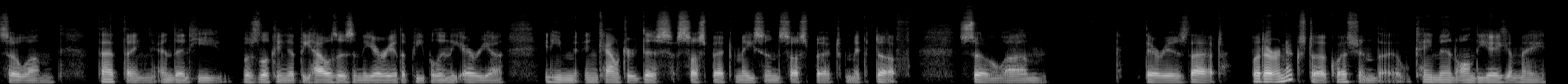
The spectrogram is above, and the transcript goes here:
So, um, that thing, and then he was looking at the houses in the area, the people in the area, and he encountered this suspect Mason, suspect McDuff. So um, there is that. But our next uh, question that came in on the AMA,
